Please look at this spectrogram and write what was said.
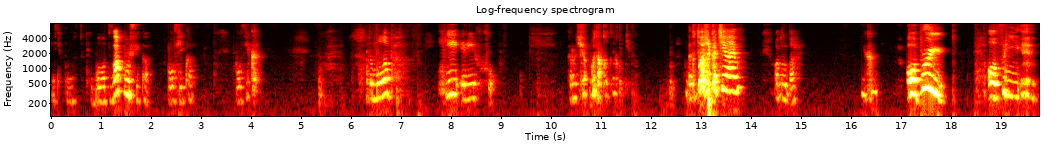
Если бы у нас таких было два пуфика, пуфика, пуфик, то было бы хорошо. Короче, вот так вот я хотел. Так тоже качаем. Вот туда. О, фри! О, фри!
